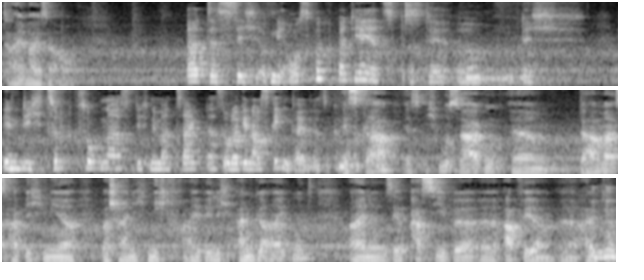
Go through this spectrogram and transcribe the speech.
Teilweise auch. Hat das sich irgendwie ausgewirkt bei dir jetzt, dass du ähm, dich in dich zurückgezogen hast, dich nicht mehr zeigt hast? Oder genau das Gegenteil? Also Es gab, es, ich muss sagen, ähm, damals habe ich mir wahrscheinlich nicht freiwillig angeeignet, eine sehr passive äh, Abwehrhaltung.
